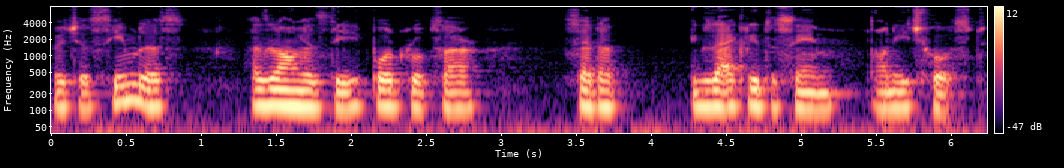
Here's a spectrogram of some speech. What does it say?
which is seamless as long as the port groups are set up exactly the same on each host.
